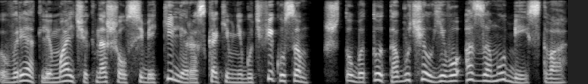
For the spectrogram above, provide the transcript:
Вряд ли мальчик нашел себе киллера с каким-нибудь фикусом, чтобы тот обучил его азам убийства.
